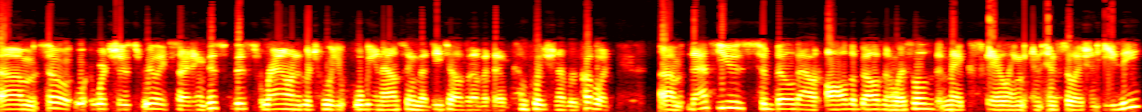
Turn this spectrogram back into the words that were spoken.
Um, so, which is really exciting. This this round, which we will be announcing the details of at the completion of Republic, um, that's used to build out all the bells and whistles that make scaling and installation easy.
